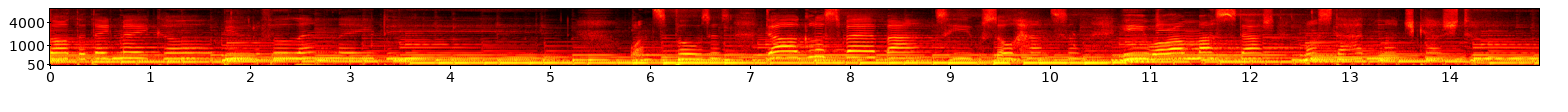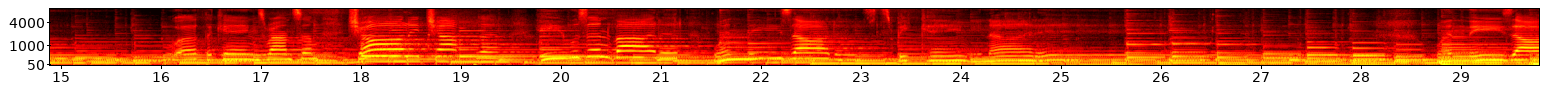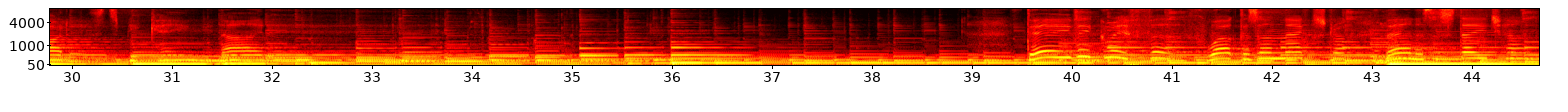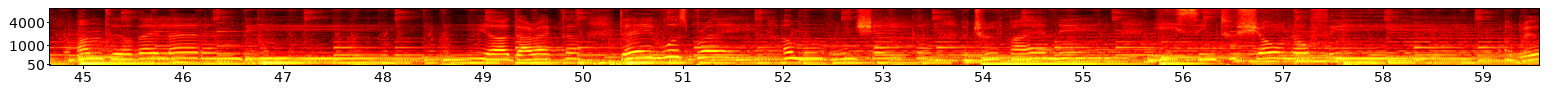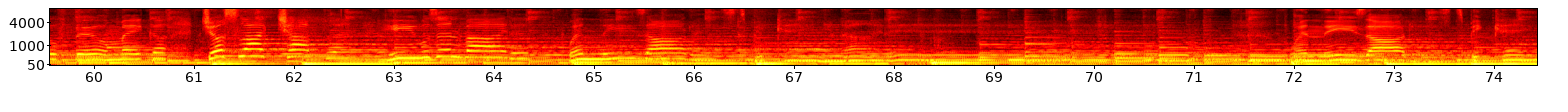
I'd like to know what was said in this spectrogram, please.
thought that they'd make her beautiful, and they did. One supposes Douglas Fairbanks, he was so handsome, he wore a mustache, must have had much cash too. Worth the king's ransom, Charlie Chaplin, he was invited when these artists became united. These artists became united. David Griffith worked as an extra, then as a stagehand until they let him be a director. Dave was brave, a mover and shaker, a true pioneer. He seemed to show no fear, real filmmaker, just like Chaplin. He was invited when these artists became united. When these artists became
